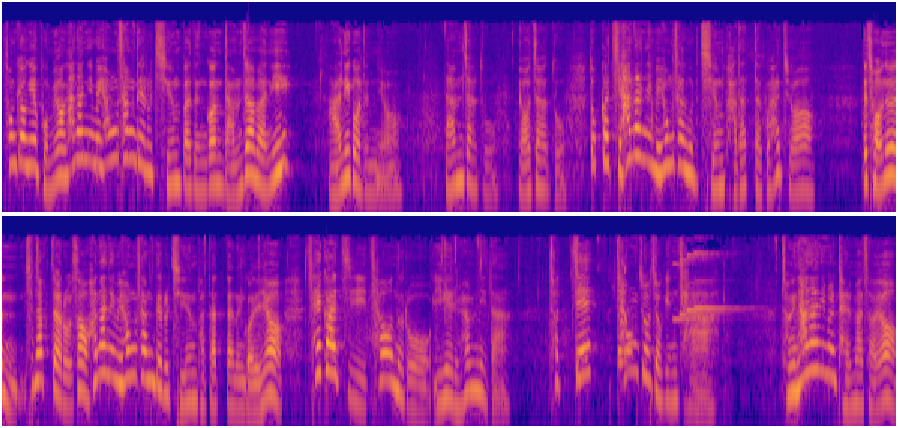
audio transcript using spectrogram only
성경에 보면 하나님의 형상대로 지음받은 건 남자만이 아니거든요. 남자도, 여자도 똑같이 하나님의 형상으로 지음받았다고 하죠. 근데 저는 신학자로서 하나님의 형상대로 지음 받았다는 걸요, 세 가지 차원으로 이해를 합니다. 첫째, 창조적인 자아. 저희는 하나님을 닮아서요,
